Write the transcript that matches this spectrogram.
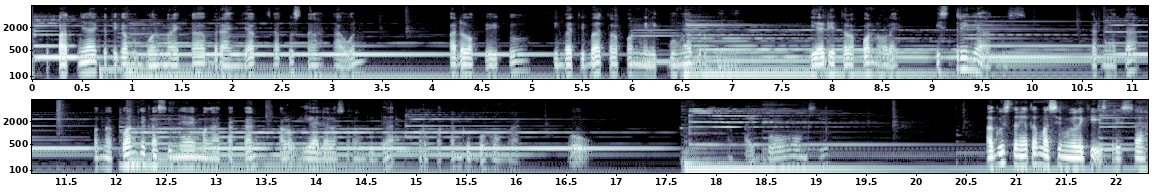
Tepatnya ketika hubungan mereka beranjak satu setengah tahun, pada waktu itu tiba-tiba telepon milik bunga berbunyi. Dia ditelepon oleh istrinya Agus. Ternyata pengakuan kekasihnya yang mengatakan kalau ia adalah seorang duda merupakan kebohongan. Wow, ngapain bohong sih? Agus ternyata masih memiliki istri sah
